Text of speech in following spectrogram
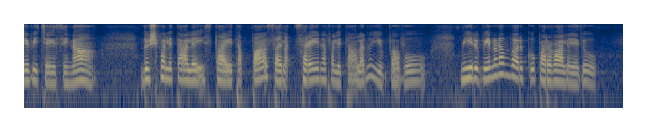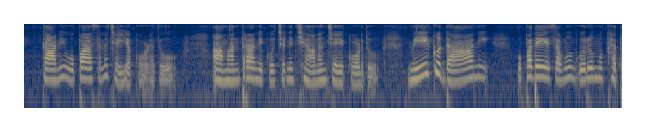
ఏవి చేసినా దుష్ఫలితాలే ఇస్తాయి తప్ప సరైన ఫలితాలను ఇవ్వవు. మీరు వినడం వరకు పర్వాలేదు కానీ ఉపాసన చెయ్యకూడదు. ఆ మంత్రాన్ని కూర్చొని ధ్యానం చేయకూడదు. మీకు దాని ఉపదేశము గురుముఖత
